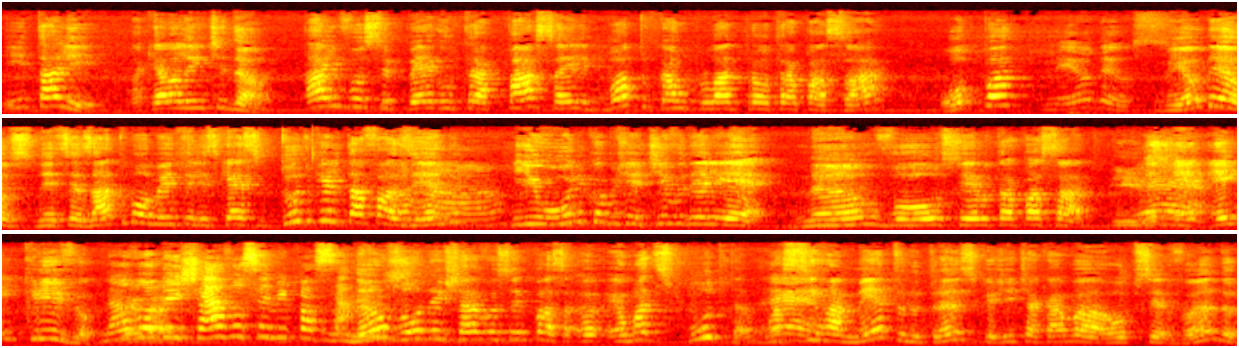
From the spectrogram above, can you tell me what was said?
E tá ali, naquela lentidão. Aí você pega, ultrapassa ele, bota o carro pro lado para ultrapassar. Opa! Meu Deus. Meu Deus, nesse exato momento ele esquece tudo que ele está fazendo uhum. e o único objetivo dele é não vou ser ultrapassado. É, é, é, incrível. Não Verdade. vou deixar você me passar. Não Isso. vou deixar você me passar. É uma disputa, um é. acirramento no trânsito que a gente acaba observando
